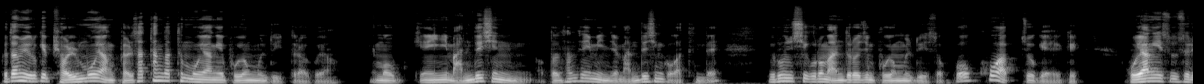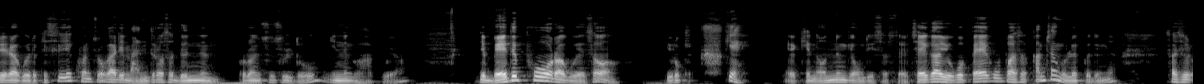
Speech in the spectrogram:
그 다음에 이렇게 별 모양, 별 사탕 같은 모양의 보형물도 있더라고요. 뭐 개인이 만드신 어떤 선생님이 이제 만드신 것 같은데 이런 식으로 만들어진 보형물도 있었고 코 앞쪽에 이렇게 고양이 수술이라고 이렇게 실리콘 쪼가리 만들어서 넣는 그런 수술도 있는 것 같고요. 이제 Medpor라고 해서 이렇게 크게 이렇게 넣는 경우도 있었어요. 제가 요거 빼고 봐서 깜짝 놀랐거든요. 사실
